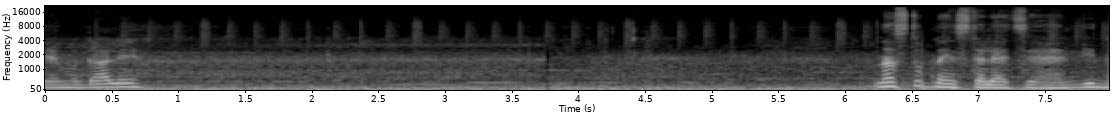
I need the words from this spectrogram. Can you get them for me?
Йдемо далі. Наступна інсталяція від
